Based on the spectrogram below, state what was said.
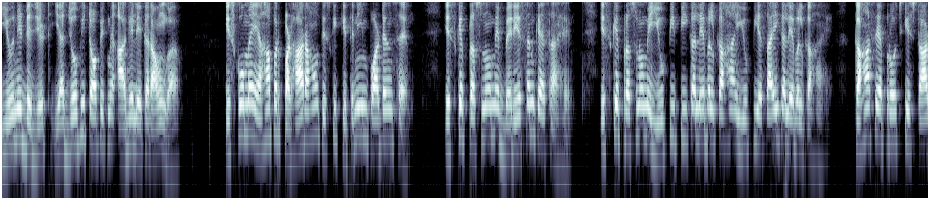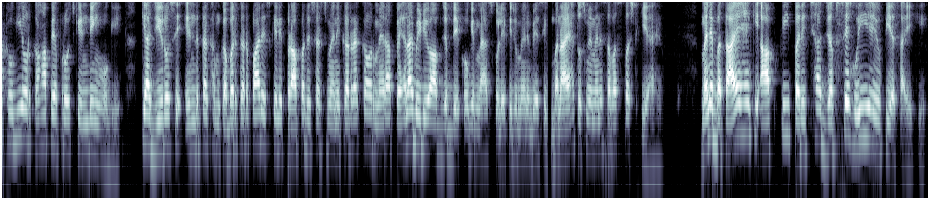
यूनिट डिजिट या जो भी टॉपिक मैं आगे लेकर आऊँगा, इसको मैं यहाँ पर पढ़ा रहा हूँ तो इसकी कितनी इंपॉर्टेंस है? इसके प्रश्नों में वेरिएशन कैसा है? इसके प्रश्नों में यूपीपी का लेवल कहाँ है? यूपीएसआई का लेवल कहाँ है? कहाँ से अप्रोच की स्टार्ट होगी और कहाँ पे अप्रोच की एंडिंग होगी? क्या ज़ीरो से एंड तक हम कवर कर पा रहे इसके लिए प्रॉपर रिसर्च मैंने कर रखा और मेरा पहला वीडियो आप जब देखोगे मैथ्स को लेकर जो मैंने बेसिक बनाया है तो उसमें मैंने सब स्पष्ट किया है। मैंने बताए हैं कि आपकी परीक्षा जब से हुई है यूपीएसआई की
